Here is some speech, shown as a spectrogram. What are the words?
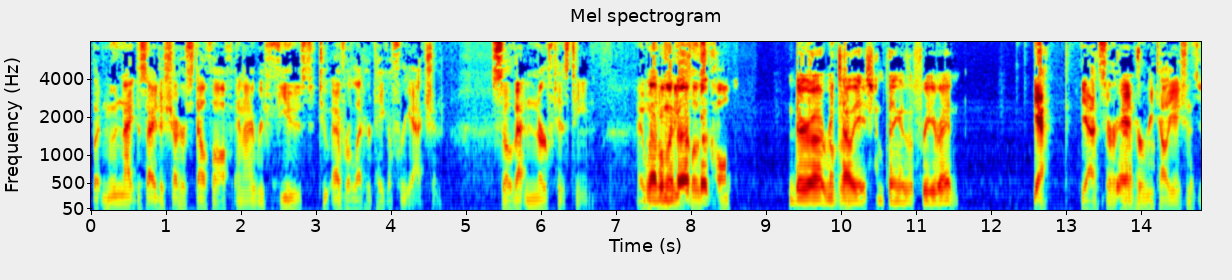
but Moon Knight decided to shut her stealth off, and I refused to ever let her take a free action. So that nerfed his team. It was Not a only pretty that, close call. Their uh, Oh, retaliation thing is a free, right? Yeah, yeah, sir, Yeah. and her retaliations.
